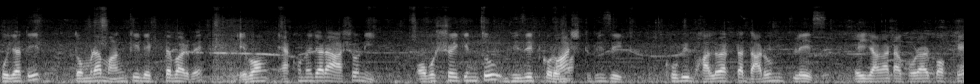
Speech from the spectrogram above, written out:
প্রজাতির তোমরা মাঙ্কি দেখতে পারবে এবং এখনও যারা আসনি, অবশ্যই কিন্তু ভিজিট করো। মাস্ট ভিজিট খুবই ভালো একটা দারুণ প্লেস এই জায়গাটা ঘোরার পক্ষে।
